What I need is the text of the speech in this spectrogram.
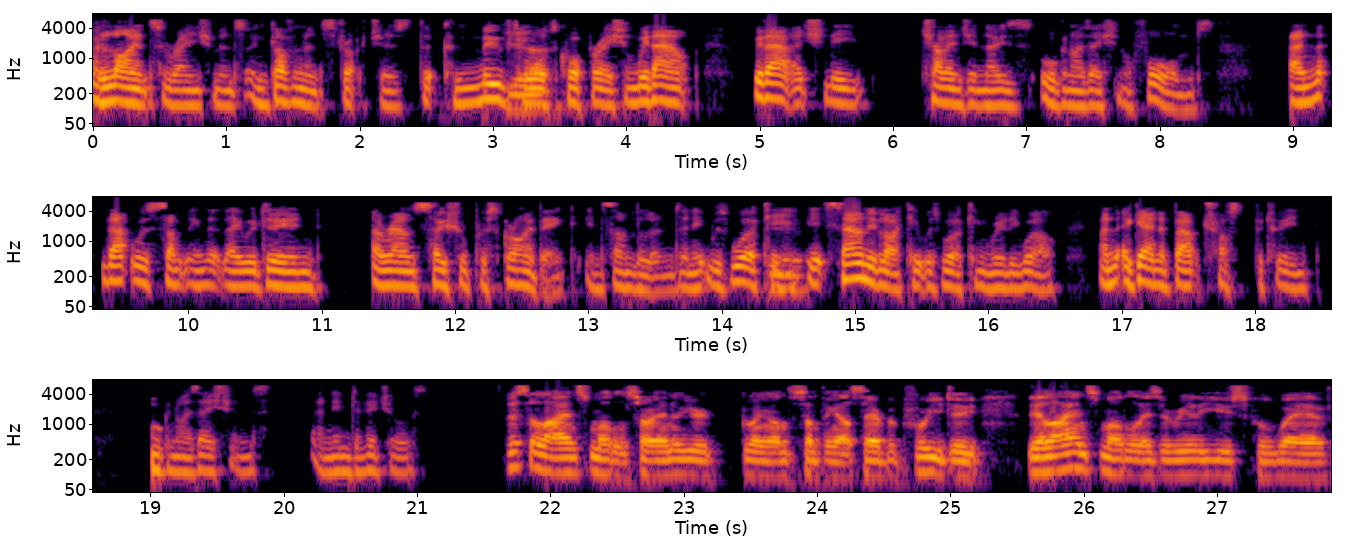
alliance arrangements and governance structures that can move yeah. towards cooperation without, without actually challenging those organisational forms. And that was something that they were doing around social prescribing in Sunderland and it was working, yeah. it sounded like it was working really well. And again, about trust between organisations and individuals this alliance model, sorry, I know you're going on to something else there, but before you do, the alliance model is a really useful way of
